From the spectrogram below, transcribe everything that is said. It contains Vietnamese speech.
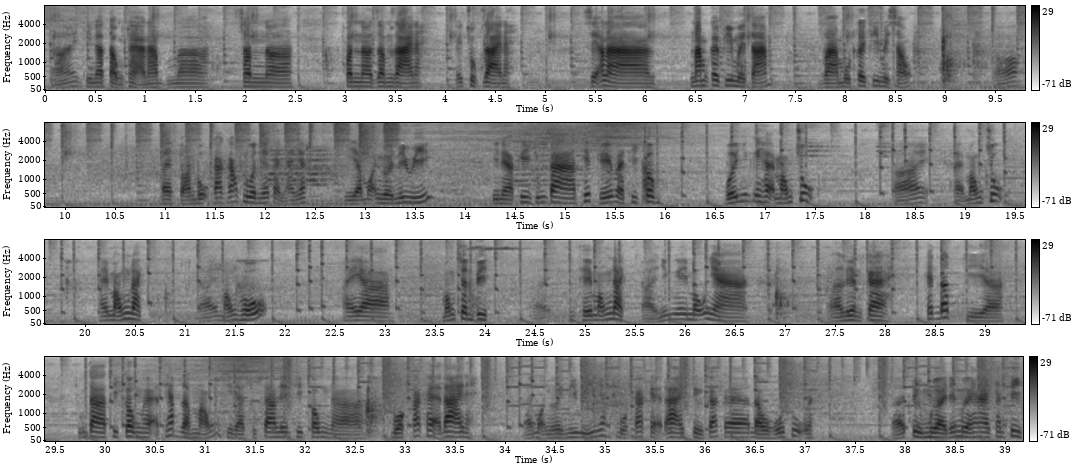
đấy thì là tổng thể là uh, sân à, uh, phần uh, à, dầm dài này cái trục dài này sẽ là 5 cây phi 18 và một cây phi 16 đó. Đây toàn bộ các góc luôn nhé cả nhà nhé. Thì uh, mọi người lưu ý thì là khi chúng ta thiết kế và thi công với những cái hệ móng trụ đấy hệ móng trụ hay móng đạch đấy móng hố hay uh, móng chân vịt đấy, thế móng đạch ở những cái mẫu nhà à, liền kề hết đất thì à, chúng ta thi công hệ thép dầm móng thì là chúng ta lên thi công là buộc các hệ đai này. Đấy mọi người lưu ý nhé buộc các hệ đai từ các ờ, đầu hố trụ này. Đấy từ 10 đến 12 cm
